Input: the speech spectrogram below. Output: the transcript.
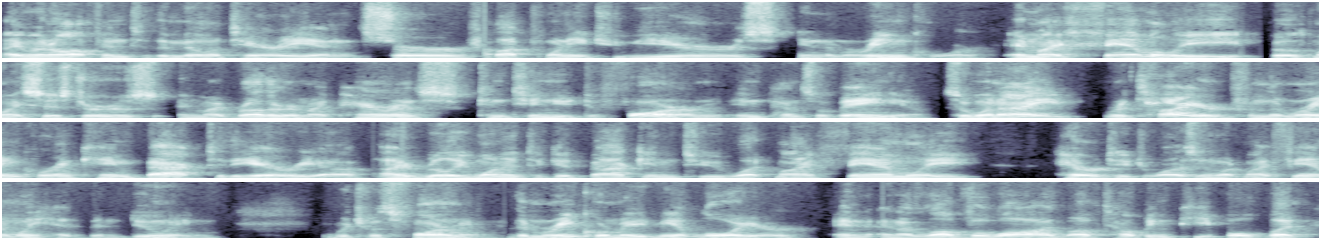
I went off into the military and served about 22 years in the Marine Corps. And my family, both my sisters and my brother and my parents, continued to farm in Pennsylvania. So when I retired from the Marine Corps and came back to the area, I really wanted to get back into what my family heritage was and what my family had been doing which was farming. The Marine Corps made me a lawyer, and, and I love the law. I loved helping people, but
